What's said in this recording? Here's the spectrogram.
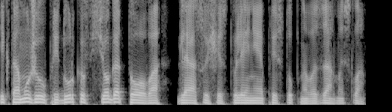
и к тому же у придурков все готово для осуществления преступного замысла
